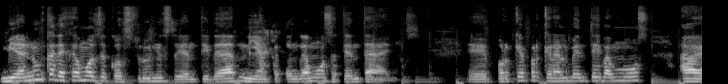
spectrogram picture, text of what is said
Mira, nunca dejamos de construir nuestra identidad ni aunque tengamos 70 años. Eh, ¿Por qué? Porque realmente vamos, a,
